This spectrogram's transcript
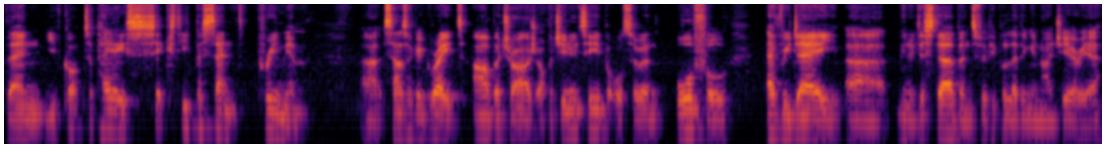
then you've got to pay a 60% premium. Uh, sounds like a great arbitrage opportunity, but also an awful everyday uh, you know disturbance for people living in Nigeria.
